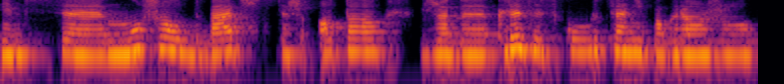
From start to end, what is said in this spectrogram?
więc muszą dbać też o to, żeby kryzys kurca nie pogrążył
